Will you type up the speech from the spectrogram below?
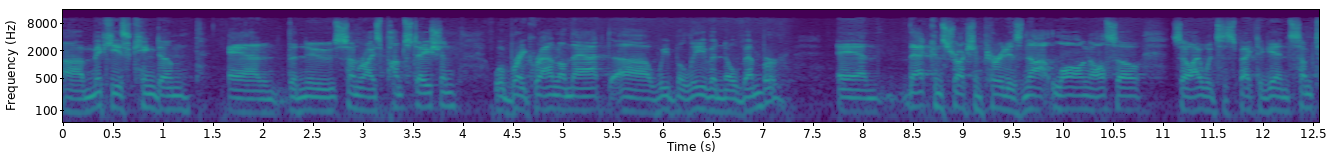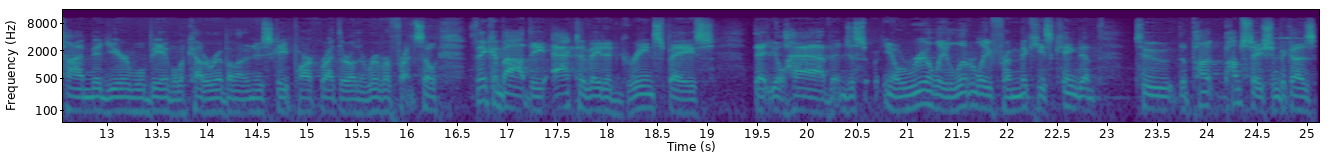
uh, Mickey's Kingdom and the new Sunrise Pump Station, we'll break ground on that. We believe in November. And that construction period is not long also. So I would suspect, again, sometime mid-year, we'll be able to cut a ribbon on a new skate park right there on the riverfront. So think about the activated green space that you'll have and just, you know, really literally from Mickey's Kingdom to the pump, pump station because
